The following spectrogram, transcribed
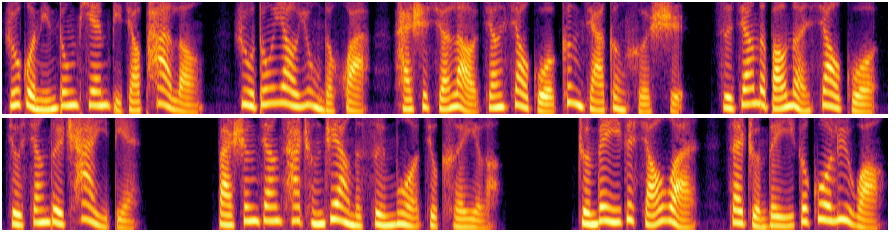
如果您冬天比较怕冷，入冬要用的话，还是选老姜效果更加更合适。紫姜的保暖效果就相对差一点。把生姜擦成这样的碎末就可以了。准备一个小碗，再准备一个过滤网。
